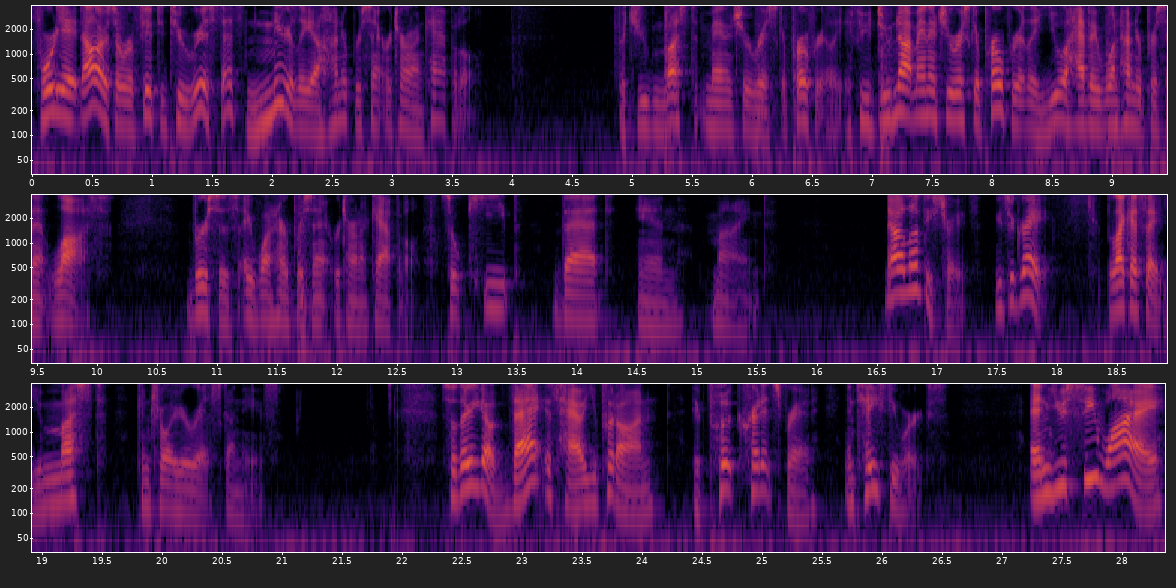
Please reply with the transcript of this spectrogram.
$48 over 52 risk, that's nearly 100% return on capital. But you must manage your risk appropriately. If you do not manage your risk appropriately, you will have a 100% loss versus a 100% return on capital. So keep that in mind. Now, I love these trades. These are great. But like I say, you must control your risk on these. So there you go. That is how you put on a put credit spread in Tastyworks. And you see why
